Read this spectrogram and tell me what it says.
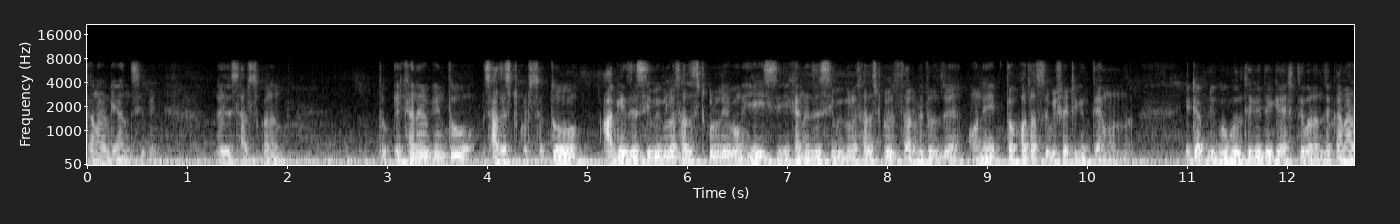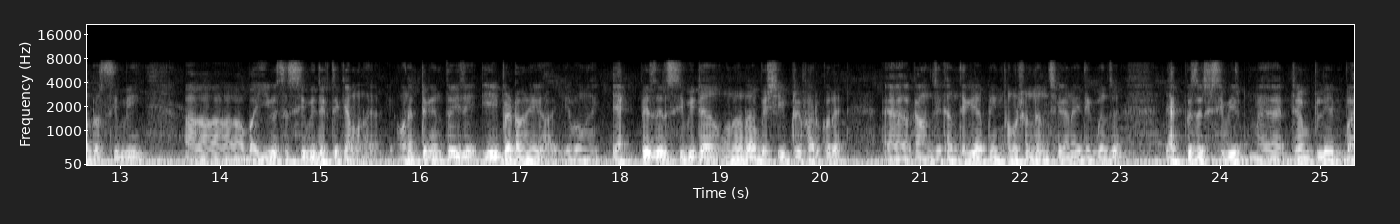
কানাডিয়ান সিবি যদি সার্চ করেন, তো এখানেও কিন্তু সাজেস্ট করছে। তো আগে যে সিবিগুলো সাজেস্ট করলে এবং এই এখানে যে সিবিগুলো সাজেস্ট করছে, তার ভিতর যে অনেক তফাৎ আছে, বিষয়টি কিন্তু এমন না। এটা আপনি গুগল থেকে দেখে আসতে পারেন যে কানাডার সিবি বা ইউএসএর সিবি দেখতে কেমন হয় আর কি। অনেকটা কিন্তু এই যে এই প্যাটার্নেরই হয় এবং এক পেজের সিবিটা ওনারা বেশি প্রেফার করে। কারণ যেখান থেকে আপনি ইনফরমেশন নেন, সেখানেই দেখবেন যে এক পেজের সিবির টেমপ্লেট বা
